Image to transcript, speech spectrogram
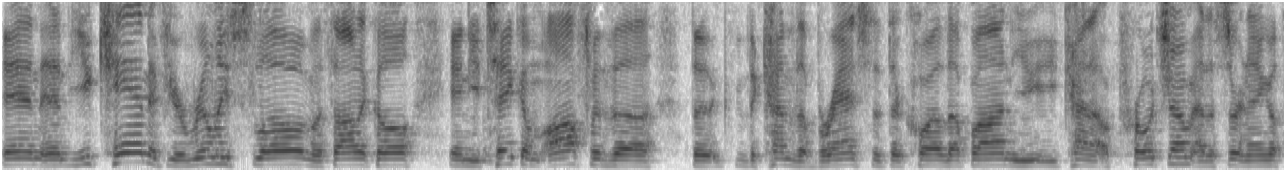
and, and you can if you're really slow and methodical and you take them off of the, the, the kind of the branch that they're coiled up on, you, you kind of approach them at a certain angle,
